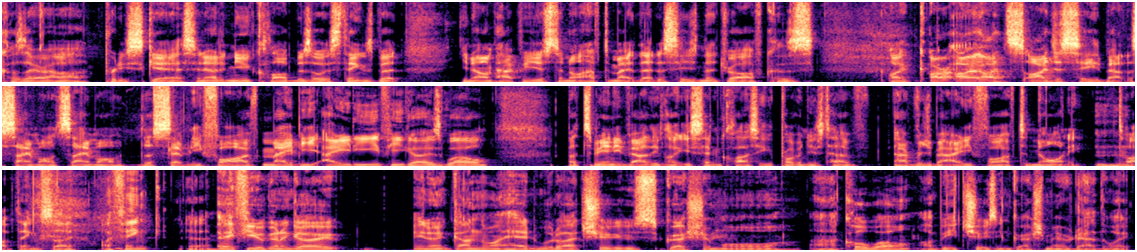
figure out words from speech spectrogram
because they are pretty scarce. And at a new club, there's always things. But you know, I'm happy just to not have to make that decision to draft because like I, I, I, I just see about the same old, same old. The 75, maybe 80 if he goes well. But to be any value, like you said in classic, it probably needs to have average about 85 to 90 type thing. So I think Yeah. if you're going to go, you know, gun to my head, would I choose Gresham or uh, Caldwell? I'll be choosing Gresham every day of the week.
